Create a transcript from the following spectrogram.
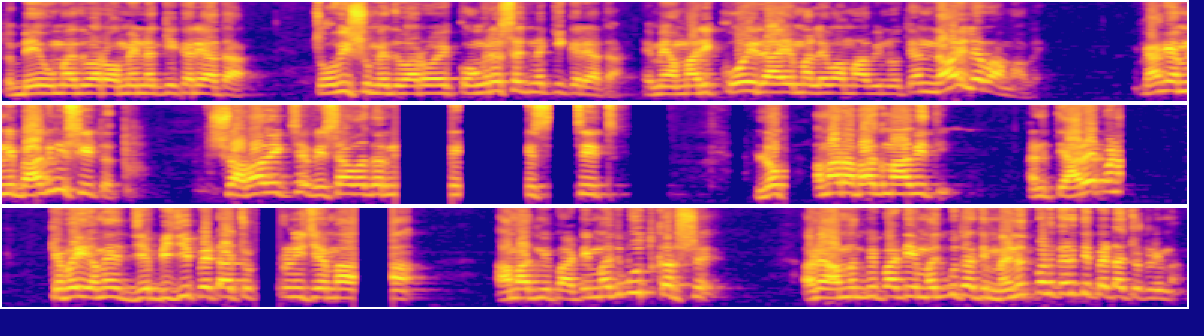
તો બે ઉમેદવારો અમે નક્કી કર્યા હતા. ચોવીસ ઉમેદવારોએ કોંગ્રેસ જ નક્કી કર્યા હતા. એમાં અમારી કોઈ રાય એમાં લેવામાં આવી નહોતી અને નહીં લેવામાં આવે. કારણ કે એમની ભાગની સીટ હતી. સ્વાભાવિક છે, વિસાવદરની સીટ લોક અમારા ભાગમાં આવી હતી. અને ત્યારે પણ કે ભાઈ, અમે જે બીજી પેટા ચૂંટણી છે એમાં આમ આદમી પાર્ટી મજબૂત કરશે. અને આમ આદમી પાર્ટીએ મજબૂતાથી મહેનત પણ કરી હતી પેટા ચૂંટણીમાં.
